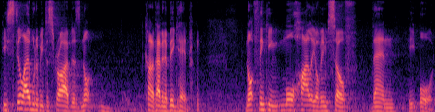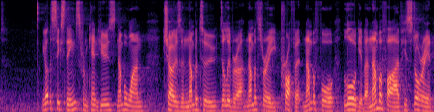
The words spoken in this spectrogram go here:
he's still able to be described as not kind of having a big head, not thinking more highly of himself than he ought. You got the six things from Kent Hughes. Number one, chosen. Number two, deliverer. Number three, prophet. Number four, lawgiver. Number five, historian.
